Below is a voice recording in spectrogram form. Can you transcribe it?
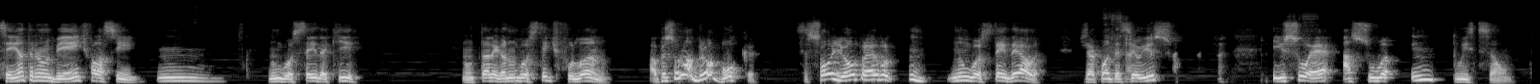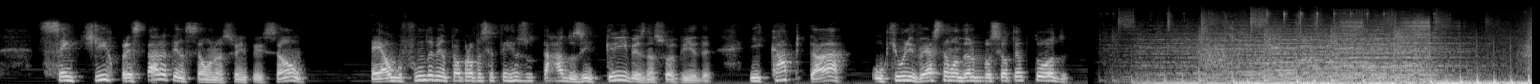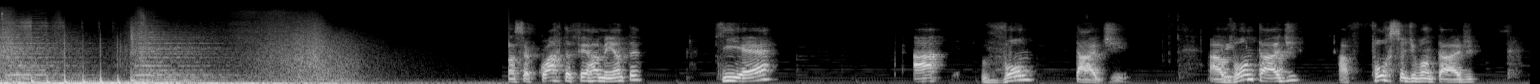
Você entra no ambiente e fala assim: hum, não gostei daqui, não tá legal, não gostei de fulano. A pessoa não abriu a boca. Você só olhou para ela e falou: hum, não gostei dela. Já aconteceu isso? Isso é a sua intuição. Sentir, prestar atenção na sua intuição é algo fundamental para você ter resultados incríveis na sua vida e captar o que o universo está mandando para você o tempo todo. Nossa quarta ferramenta, que é a vontade. A vontade, a força de vontade,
